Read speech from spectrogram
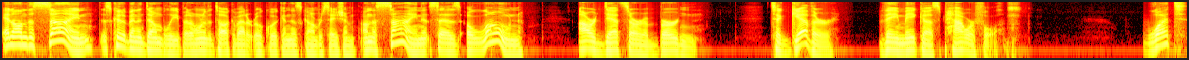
And on the sign, this could have been a dumb bleep, but I wanted to talk about it real quick in this conversation. On the sign, it says, "Alone, our debts are a burden. Together, they make us powerful." What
